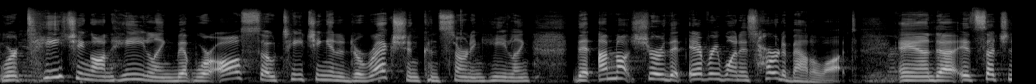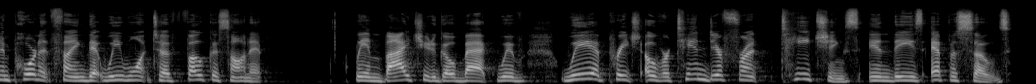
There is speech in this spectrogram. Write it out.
We're teaching on healing, but we're also teaching in a direction concerning healing that I'm not sure that everyone has heard about a lot. And uh, it's such an important thing that we want to focus on it. We invite you to go back. We've, we have preached over 10 different teachings in these episodes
